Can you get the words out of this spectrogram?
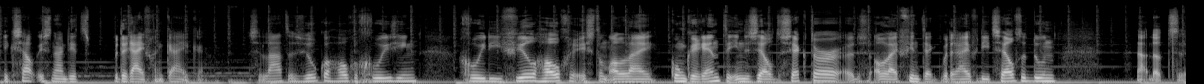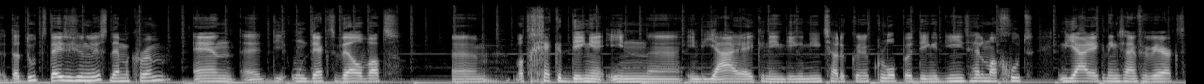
ik zou eens naar dit bedrijf gaan kijken. Ze laten zulke hoge groei zien groei die veel hoger is dan allerlei concurrenten in dezelfde sector. Eh, dus allerlei fintech bedrijven die hetzelfde doen. Nou, dat, eh, dat doet deze journalist, Democrum. En uh, die ontdekt wel wat, um, wat gekke dingen in, in de jaarrekening. Dingen die niet zouden kunnen kloppen. Dingen die niet helemaal goed in de jaarrekening zijn verwerkt.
